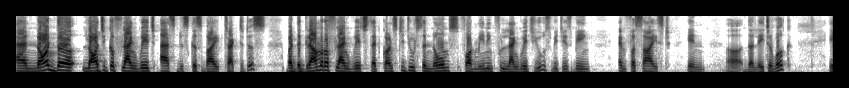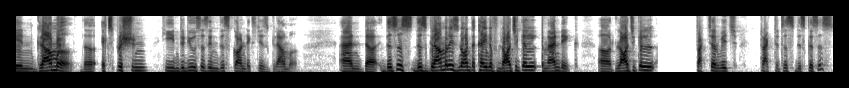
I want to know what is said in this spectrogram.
and not the logic of language as discussed by Tractatus, but the grammar of language that constitutes the norms for meaningful language use which is being emphasized in uh, the later work. In grammar the expression he introduces in this context is grammar and uh, this is this grammar is not the kind of logical semantic uh, logical structure which Tractatus discusses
